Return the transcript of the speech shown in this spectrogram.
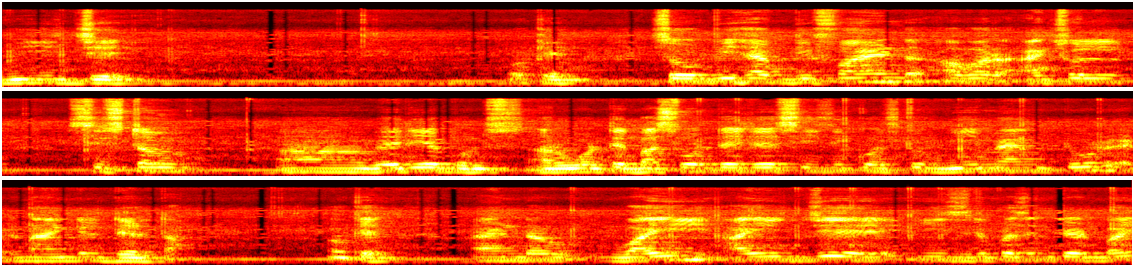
vj okay so we have defined our actual system uh, variables. Our voltage bus voltages is equals to v magnitude at an angle delta. Okay. And uh, yij is represented by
